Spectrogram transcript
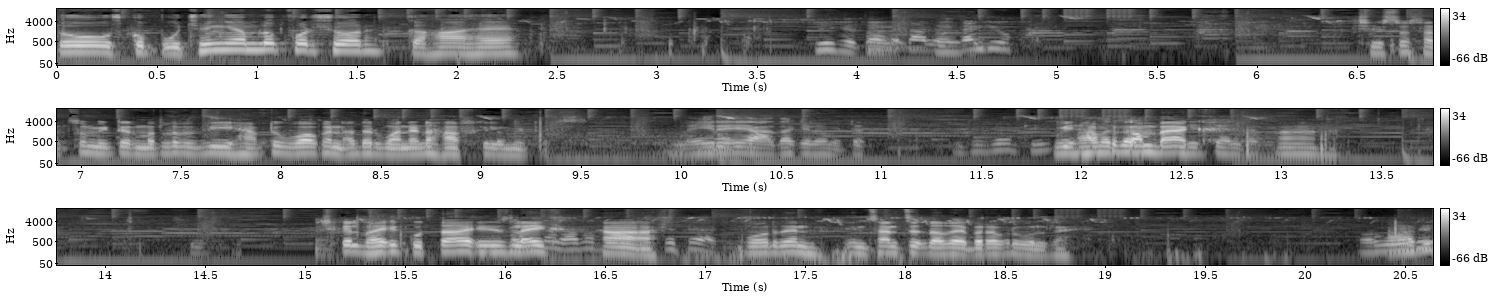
तो उसको पूछेंगे हम लोग फॉर श्योर कहाँ है। ठीक है थैंक यू 600 700 मीटर मतलब we have to walk another one and half kilometre नहीं रहे आधा kilometre we have to come back हाँ। आजकल भाई कुत्ता इज़ लाइक हाँ मोर देन इंसान से ज़्यादा है बराबर बोल रहे हैं। तो भी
